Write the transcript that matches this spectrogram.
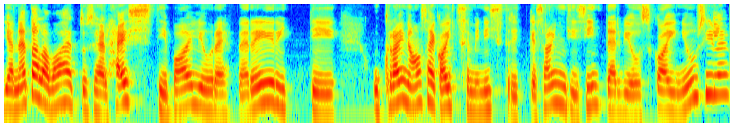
ja nädalavahetusel hästi palju refereeriti Ukraina asekaitseministrit, kes andis intervjuu Sky Newsile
